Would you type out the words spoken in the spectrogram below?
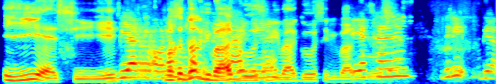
Iya sih. biar orang Maksud gue lebih bagus, lebih bagus, lebih bagus. Iya kan jadi biar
